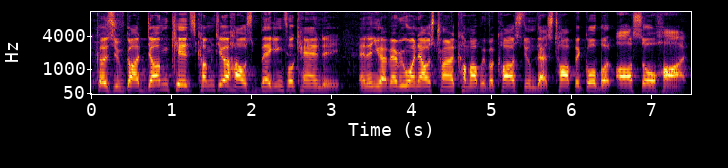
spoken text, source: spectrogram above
Because you've got dumb kids coming to your house begging for candy, and then you have everyone else trying to come up with a costume that's topical but also hot.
